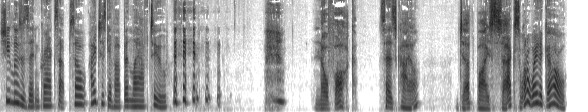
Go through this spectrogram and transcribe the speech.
She loses it and cracks up, so I just give up and laugh too. no fuck, says Kyle. Death by sex? What a way to go!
